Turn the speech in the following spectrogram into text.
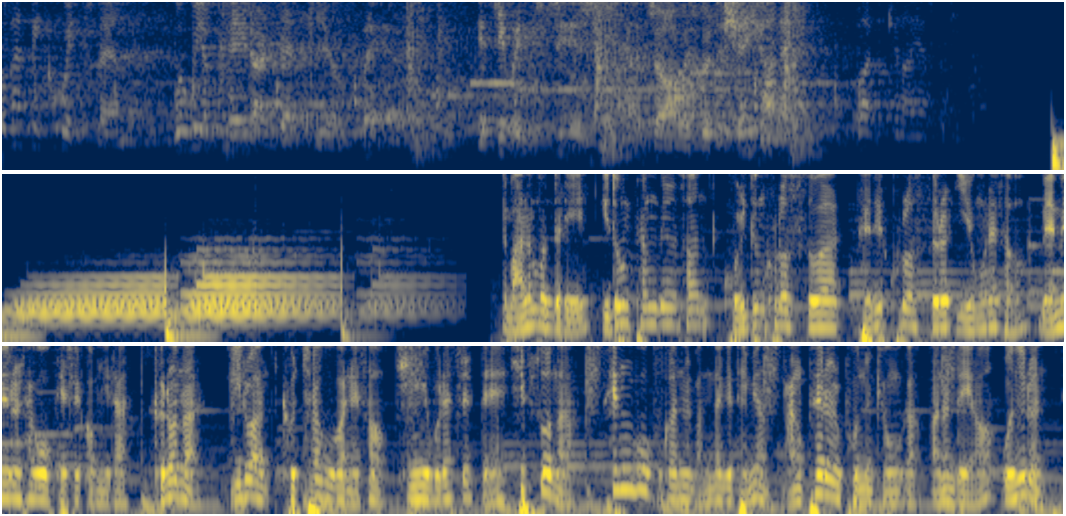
Will that be quits then? Will we have paid our debt to you? If you insist. It's always good to shake on it. But can I ask a few questions? 많은 분들이 이동 평균선 골든 크로스와 데드 크로스를 이용을 해서 매매를 하고 계실 겁니다. 그러나 이러한 교차 구간에서 진입을 했을 때 휩소나 횡보 구간을 만나게 되면 낭패를 보는 경우가 많은데요. 오늘은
